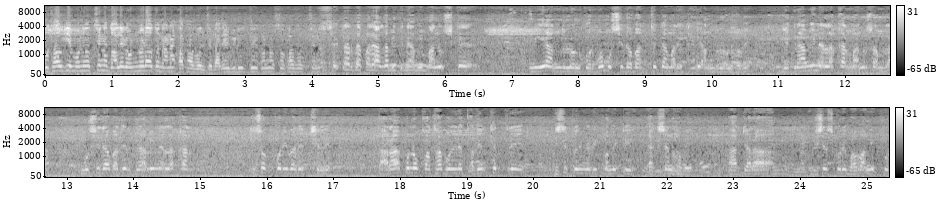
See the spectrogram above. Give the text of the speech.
কোথাও গিয়ে মনে হচ্ছে না দলের অন্যরাও তো নানা কথা বলছে তাদের বিরুদ্ধে কোনো শোকজ হচ্ছে না? সেটার ব্যাপারে আগামী দিনে আমি মানুষকে নিয়ে আন্দোলন করব। মুর্শিদাবাদ থেকে আমার এটাই আন্দোলন হবে যে গ্রামীণ এলাকার মানুষ আমরা, মুর্শিদাবাদের গ্রামীণ এলাকার কৃষক পরিবারের ছেলে, তারা কোনো কথা বললে তাদের ক্ষেত্রে ডিসিপ্লিনারি কমিটির অ্যাকশন হবে। আর যারা বিশেষ করে ভবানীপুর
